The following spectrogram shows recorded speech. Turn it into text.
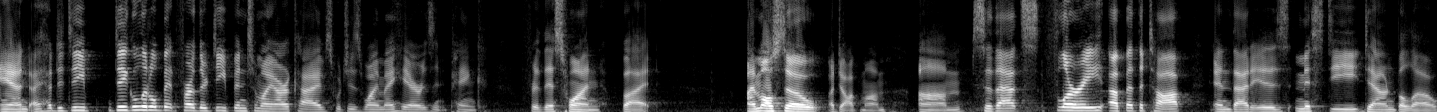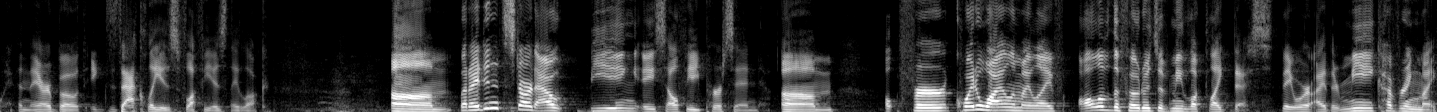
and I had to deep, dig a little bit further deep into my archives, which is why my hair isn't pink for this one. But I'm also a dog mom. Um, so that's Flurry up at the top, and that is Misty down below, and they are both exactly as fluffy as they look. Um, but I didn't start out being a selfie person. Um, for quite a while in my life, all of the photos of me looked like this. They were either me covering my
